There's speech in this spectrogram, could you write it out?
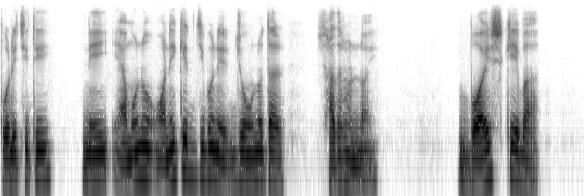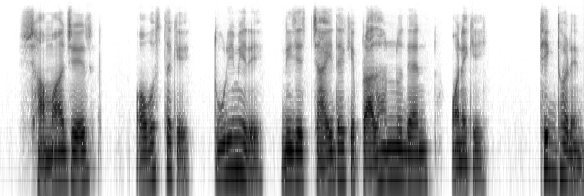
পরিচিতি নেই এমনও অনেকের জীবনের যৌনতার সাধারণ নয়। বয়সকে বা সমাজের অবস্থাকে তুড়ি মেরে নিজের চাহিদাকে প্রাধান্য দেন অনেকেই। ঠিক ধরেন,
